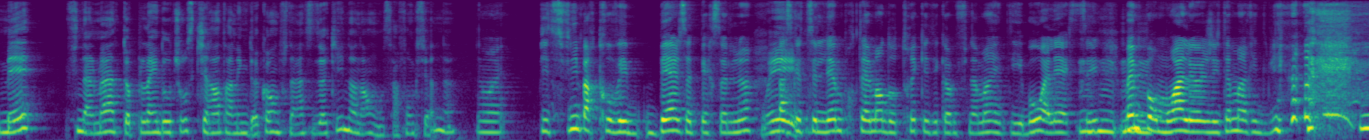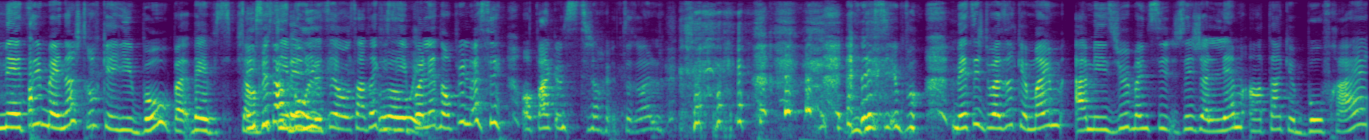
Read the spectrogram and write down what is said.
Mais finalement, t'as plein d'autres choses qui rentrent en ligne de compte. Finalement, tu dis, ok, non, non, ça fonctionne. là. Ouais. Puis tu finis par trouver belle cette personne-là. Oui. Parce que tu l'aimes pour tellement d'autres trucs que t'es comme finalement, il est beau, Alex, tu sais. Mhm, Même pour moi, là, j'ai tellement ri de lui. Mais tu sais, maintenant, je trouve qu'il est beau. Ben, puis en plus, il est beau, là, tu. On s'entend qu'il Ouais, est pas laid non plus, là. c'est- On parle comme si c'était genre un troll. Mais c'est beau. Mais tu sais, je dois dire que même à mes yeux, même si, tu sais, je l'aime en tant que beau-frère,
